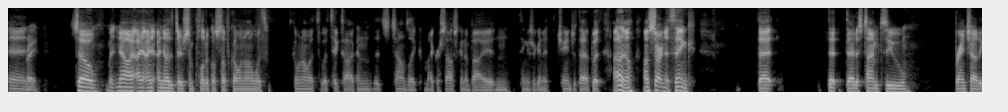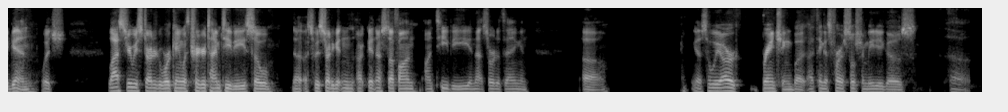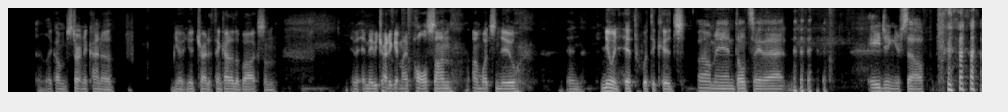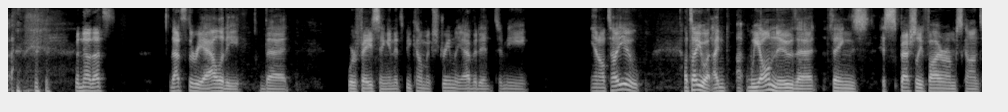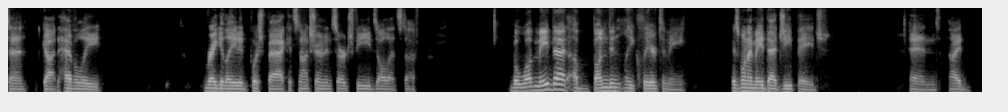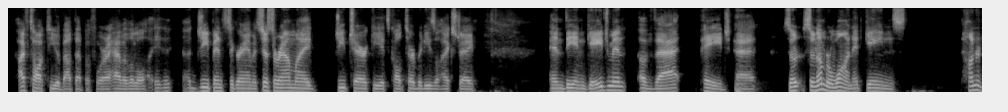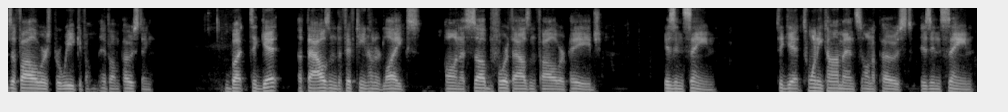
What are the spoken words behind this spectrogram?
And Right. so, but now I, I- I know that there's some political stuff going on with going on with, with TikTok and it sounds like Microsoft's going to buy it and things are going to change with that. But I don't know. I'm starting to think that, that, that it's time to branch out again, which last year we started working with Trigger Time TV. So uh, so we started getting uh, getting our stuff on on TV and that sort of thing, and uh, yeah, so we are branching. But I think as far as social media goes, uh, like I'm starting to kind of you know you try to think out of the box and and maybe try to get my pulse on on what's new and new and hip with the kids. Oh man, don't say that. Aging yourself. but no, that's that's the reality that we're facing and it's become extremely evident to me. And I'll tell you I'll tell you what, I we all knew that things especially firearms content got heavily regulated, pushed back. It's not shown in search feeds, all that stuff. But what made that abundantly clear to me is when I made that Jeep page. And I I've talked to you about that before. I have a little a Jeep Instagram. It's just around my Jeep Cherokee. It's called Turbo Diesel XJ. And the engagement of that page hmm. at so so number one, it gains hundreds of followers per week if I'm if I'm posting. But to get a thousand to fifteen hundred likes on a sub four thousand follower page is insane. To get twenty comments on a post is insane.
